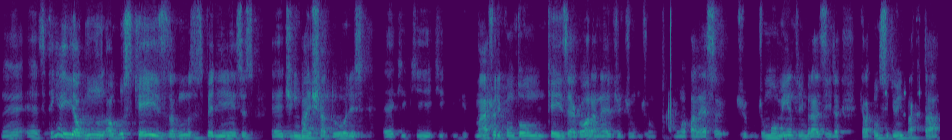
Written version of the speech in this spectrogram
Né? É, você tem aí alguns, alguns cases, algumas experiências de embaixadores que, que, que Marjorie contou um case agora, né, de, de, um, de uma palestra, de, de, um momento em Brasília que ela conseguiu impactar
